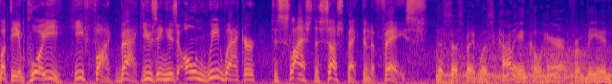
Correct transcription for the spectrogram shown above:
But the employee, he fought back using his own weed whacker to slash the suspect in the face. The suspect was kind of incoherent from being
